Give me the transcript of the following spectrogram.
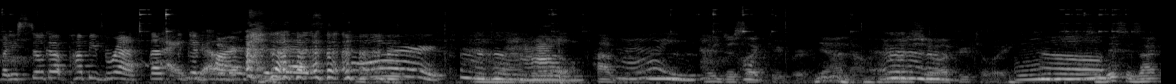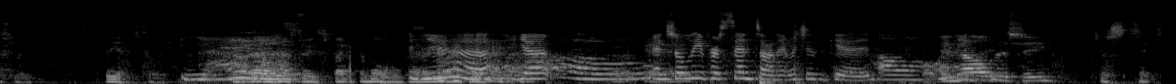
But he's still got puppy breath. That's the I good know, part. That's the best part. Hi. Hi. Hi. You're just like Cooper. Yeah, I know. You wanna show off your toy. Oh, So this is actually Theo's toy. yes. They'll have to inspect them all. very Yeah, yeah. Oh. And she'll leave her scent on it, which is good. Oh. And how old is she? Just six.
